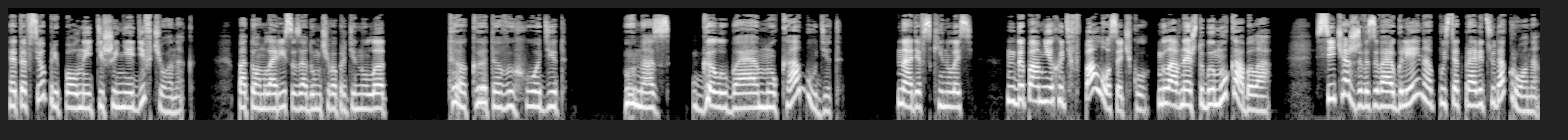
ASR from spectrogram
Это все при полной тишине девчонок. Потом Лариса задумчиво протянула «Так это выходит, у нас «Голубая мука будет?» Надя вскинулась. «Да по мне хоть в полосочку. Главное, чтобы мука была. Сейчас же вызываю Глейна, пусть отправит сюда крона.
